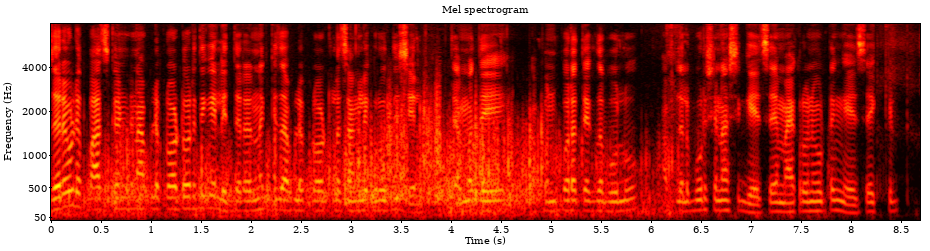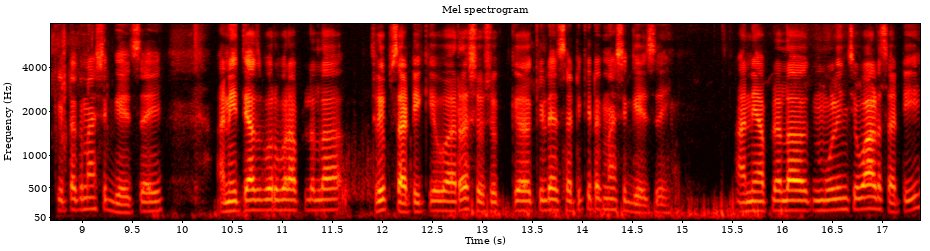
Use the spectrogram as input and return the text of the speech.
जर एवढे पाच कंटेन आपल्या प्लॉटवरती गेले तर नक्कीच आपल्या प्लॉटला चांगली ग्रोथ दिसेल. त्यामध्ये आपण परत एकदा बोलू आपल्याला बुरशीनाशक घ्यायचं आहे मायक्रोन्यूटन घ्यायचं आहे किट कीटकनाशक घ्यायचं आहे आणि त्याचबरोबर आपल्याला थ्रिपसाठी किंवा रस शोषक किड्यांसाठी कीटकनाशक घ्यायचं आहे. आणि आपल्याला मुळींची वाढसाठी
